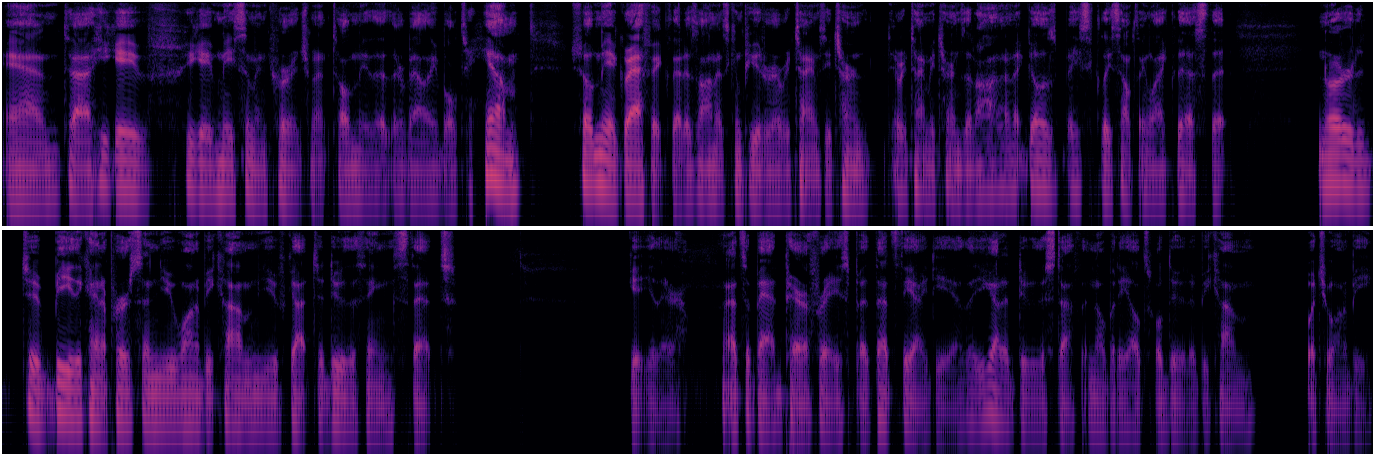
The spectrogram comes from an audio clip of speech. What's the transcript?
and uh, he gave he gave me some encouragement. Told me that they're valuable to him. Showed me a graphic that is on his computer every time he turn every time he turns it on, and it goes basically something like this: that in order to to be the kind of person you want to become, you've got to do the things that get you there. That's a bad paraphrase, but that's the idea that you got to do the stuff that nobody else will do to become what you want to be.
